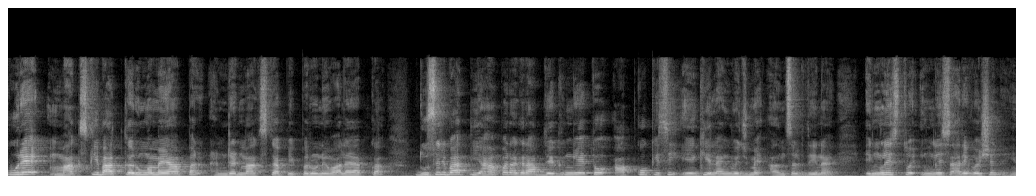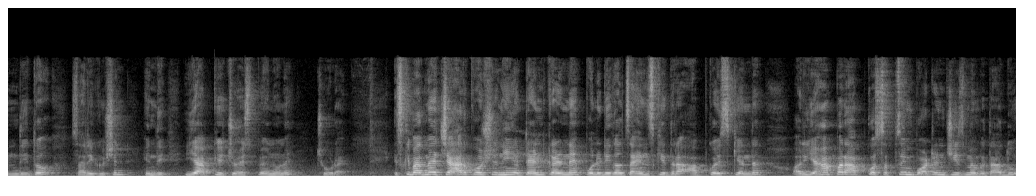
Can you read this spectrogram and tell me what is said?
पूरे मार्क्स की बात करूँगा मैं यहाँ पर, हंड्रेड मार्क्स का पेपर होने वाला है आपका। दूसरी बात, यहाँ पर अगर आप देखेंगे तो आपको किसी एक ही लैंग्वेज में आंसर देना है। इंग्लिश तो इंग्लिश सारे क्वेश्चन हिंदी तो सारे क्वेश्चन हिंदी। ये आपकी चॉइस पे उन्होंने छोड़ा है। इसके बाद में चार क्वेश्चन ही अटेंड करने हैं पॉलिटिकल साइंस की तरह आपको इसके अंदर और यहाँ पर आपको सबसे इंपॉर्टेंट चीज़ मैं बता दूँ,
